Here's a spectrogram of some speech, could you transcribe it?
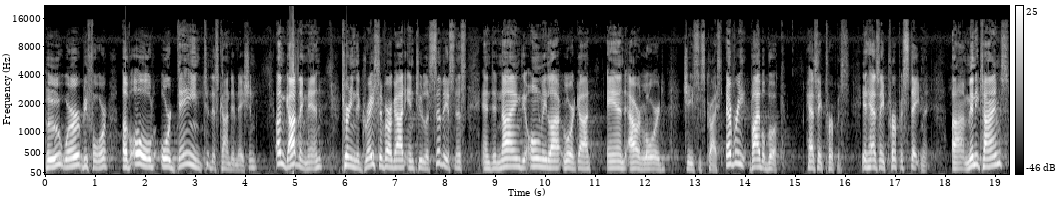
who were before of old ordained to this condemnation, ungodly men, turning the grace of our God into lasciviousness and denying the only Lord God and our Lord Jesus Christ. Every Bible book has a purpose, it has a purpose statement. Uh, many times,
